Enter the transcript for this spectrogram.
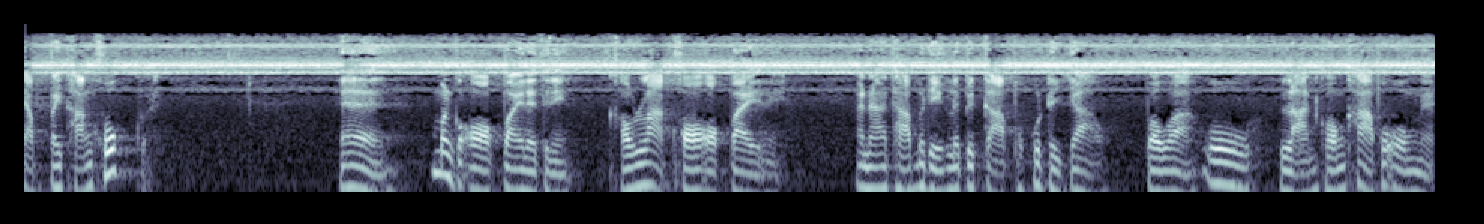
จับไปขังคุกเออมันก็ออกไปเลยทีนี้เขาลากคอออกไปเลยอนาถาบดีเลยไปกราบพระพุทธเจ้าเพราะว่า โอ้ หลานของข้าพระองค์เนี่ย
